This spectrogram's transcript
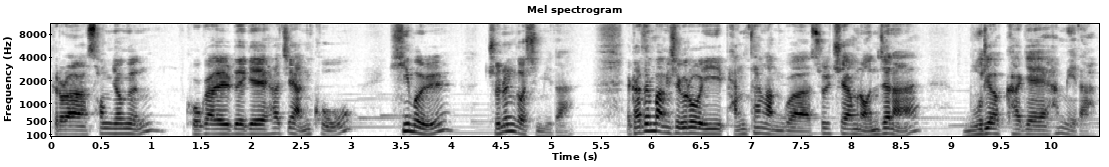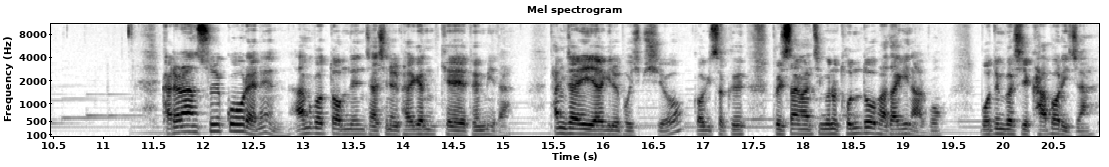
그러나 성령은 고갈되게 하지 않고 힘을 주는 것입니다. 같은 방식으로 이 방탕함과 술 취함은 언제나 무력하게 합니다. 가련한 술골에는 아무것도 없는 자신을 발견케 됩니다. 탕자의 이야기를 보십시오. 거기서 그 불쌍한 친구는 돈도 바닥이 나고 모든 것이 가버리자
